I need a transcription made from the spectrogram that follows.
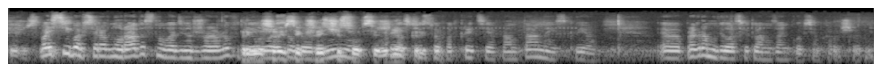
Тоже Спасибо, все равно радостно, Владимир Журавлев. Приглашаю всех в 6 часов сегодня 6 часов открытия фонтана и сквера. Э, программу вела Светлана Занько. Всем хорошего дня.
